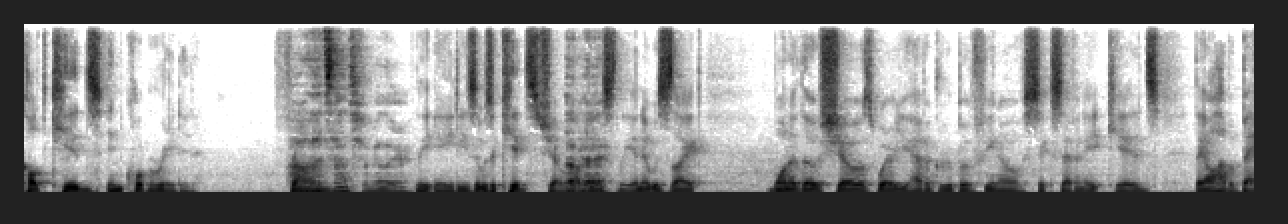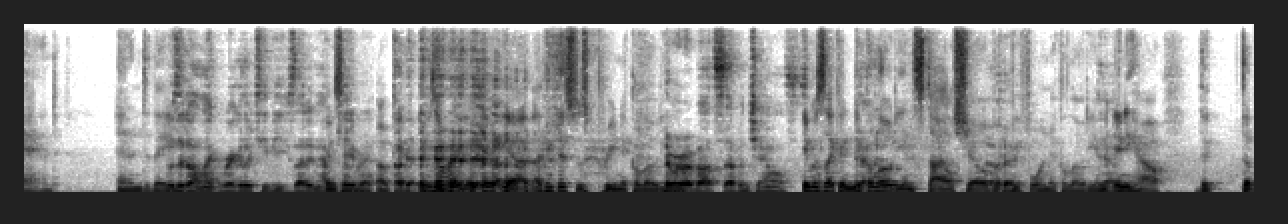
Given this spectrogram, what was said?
called Kids Incorporated? From oh, that sounds familiar. the 80s. It was a kids show, Okay. obviously, and it was like one of those shows where you have a group of you know six, seven, eight kids. They all have a band, and they. Was it on like regular TV? Because I didn't have was on cable. re- okay. It was on regular. it- yeah, I think this was pre Nickelodeon. There were about seven channels. It was like a yeah. Nickelodeon style show, but Okay. before Nickelodeon. Yeah. Anyhow, the the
